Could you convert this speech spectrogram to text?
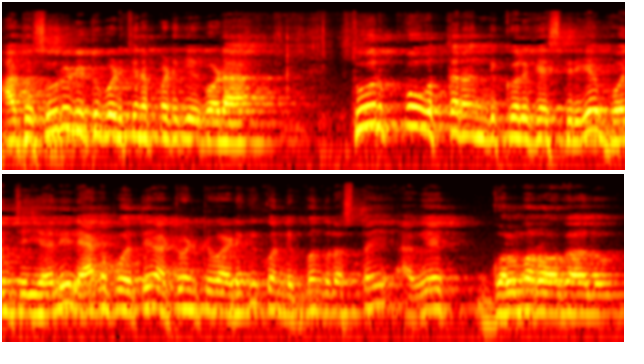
అటు సూర్యుడు ఇటుపడిచినప్పటికీ కూడా తూర్పు ఉత్తరం దిక్కులకేసి తిరిగే భోజనం చేయాలి. లేకపోతే అటువంటి వాడికి కొన్ని ఇబ్బందులు వస్తాయి. అవే గొల్మ రోగాలు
